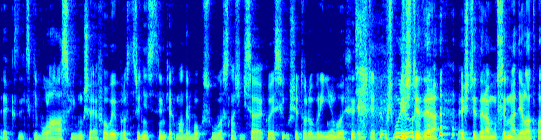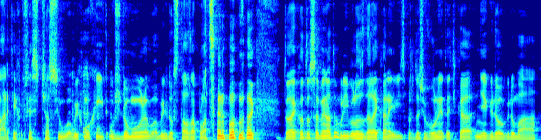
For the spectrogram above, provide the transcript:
jak vždycky volá svýmu šéfovi prostřednictvím těch motherboxů a snaží se, jako jestli už je to dobrý, nebo jestli ještě, už můžu. ještě, teda, ještě teda musím nadělat pár těch přes časů, abych mohl jít už domů, nebo abych dostal zaplaceno. tak to, jako, to se mi na tom líbilo zdaleka nejvíc, protože on je teďka někdo, kdo má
